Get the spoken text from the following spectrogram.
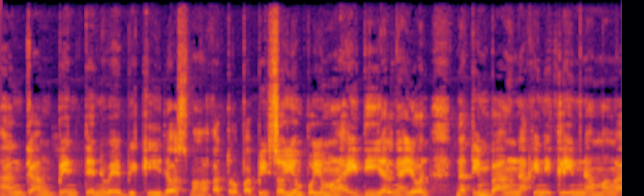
hanggang 29 kilos mga katropa pigs. So yun po yung mga ideal ngayon na timbang na kiniklaim ng mga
